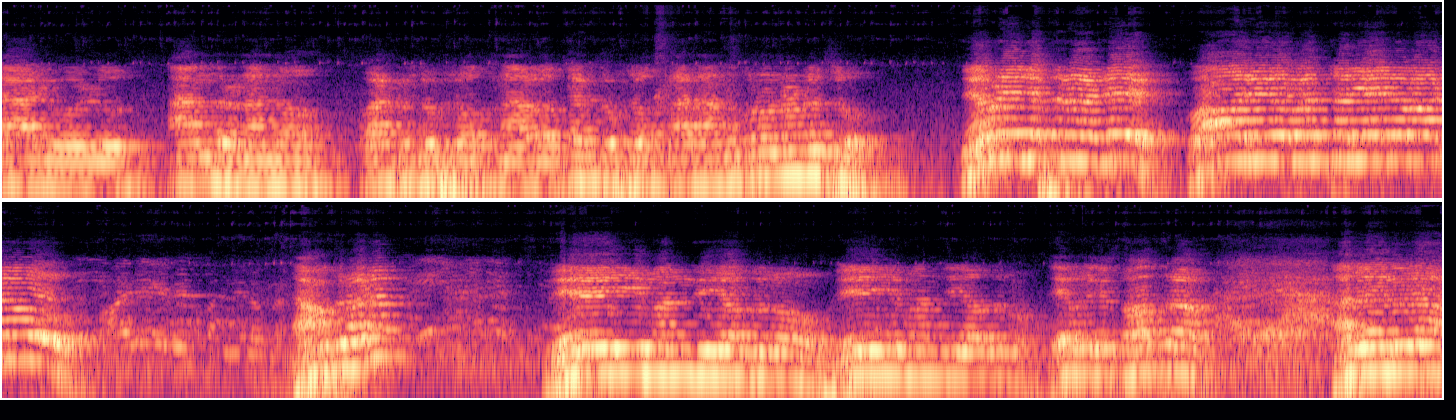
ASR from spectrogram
డాడీ వాళ్ళు అందరూ నన్ను వంటలు చూపు చూస్తున్నారు చెడు చూపు చూస్తున్నారు అనుకుని ఉండొచ్చు. దేవుడు ఏం చెప్తున్నాడంటే వారిలో ఒంటరి అయిన వాడు ఏమంటున్నాడు వెయ్యి మంది అగును వెయ్యి మంది అగును దేవునికి స్తోత్రం. హల్లెలూయా.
